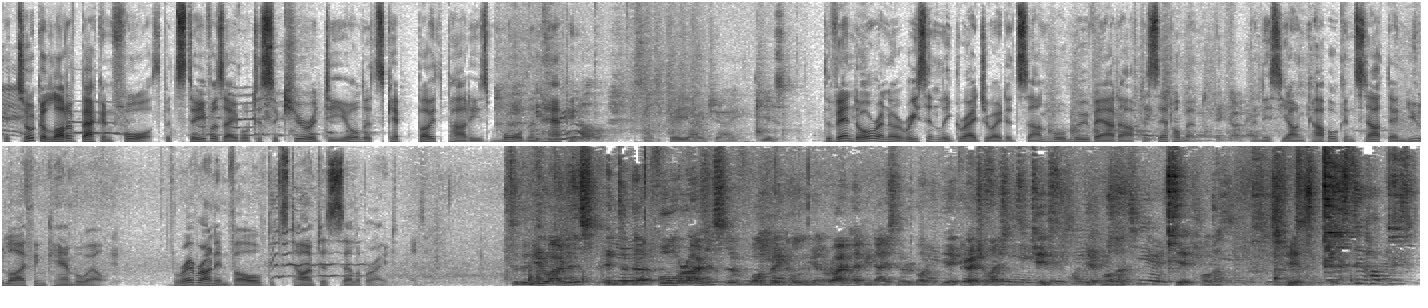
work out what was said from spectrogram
It took a lot of back and forth, but Steve was able to secure a deal that's kept both parties more than happy. So it's BOJ. Yes. The vendor and her recently graduated son will move out after settlement, and this young couple can start their new life in Camberwell. For everyone involved, it's time to celebrate. To the new owners and to the former owners of One Big Cooloongatta Road, happy days to everybody. Yeah, congratulations. Cheers. Yeah, well done. Cheers. Yeah, well done. Cheers. Let's do hockey.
